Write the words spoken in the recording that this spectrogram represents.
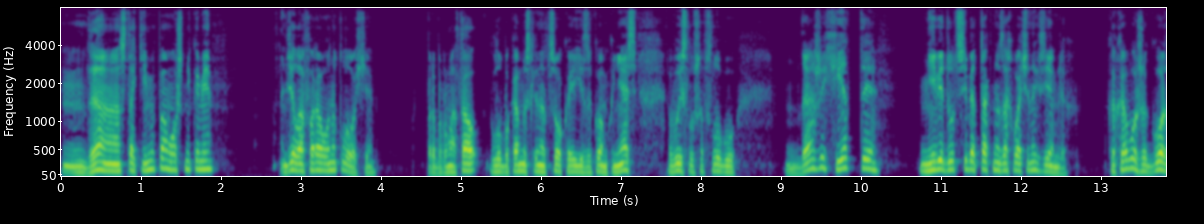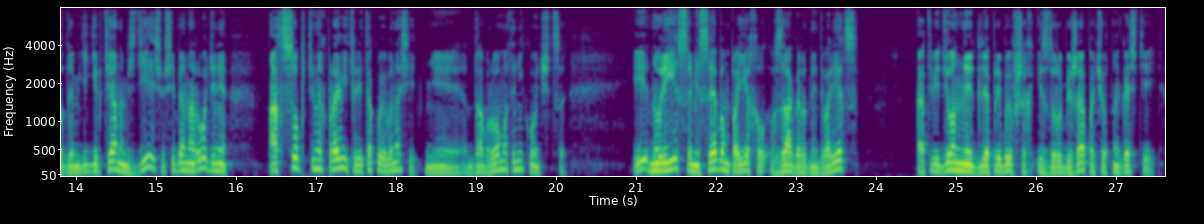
«Да, с такими помощниками дела фараона плохи», — пробормотал глубокомысленно цокая языком князь, выслушав слугу. «Даже хетты не ведут себя так на захваченных землях. Каково же гордым египтянам здесь, у себя на родине, от собственных правителей такое выносить? Не, добром это не кончится». И Нури с Амисебом поехал в загородный дворец, отведенный для прибывших из-за рубежа почетных гостей —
